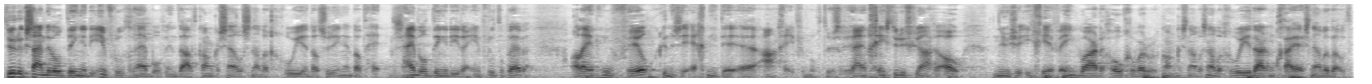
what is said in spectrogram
Tuurlijk zijn er wel dingen die invloed gaan hebben op inderdaad kankercellen sneller groeien en dat soort dingen. Dat he- er zijn wel dingen die daar invloed op hebben. Alleen hoeveel kunnen ze echt niet eh, aangeven nog. Dus er zijn geen studies die zeggen, oh, nu is je IGF-1-waarde hoger waardoor kanker sneller, sneller groeien, daarom ga jij sneller dood.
